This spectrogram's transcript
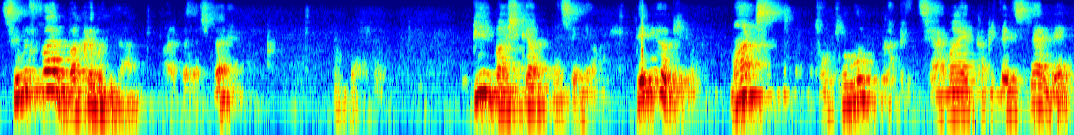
sınıflar bakımından arkadaşlar bir başka mesele var. Deniyor ki Marx toplumun kapit sermaye kapitalistlerle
